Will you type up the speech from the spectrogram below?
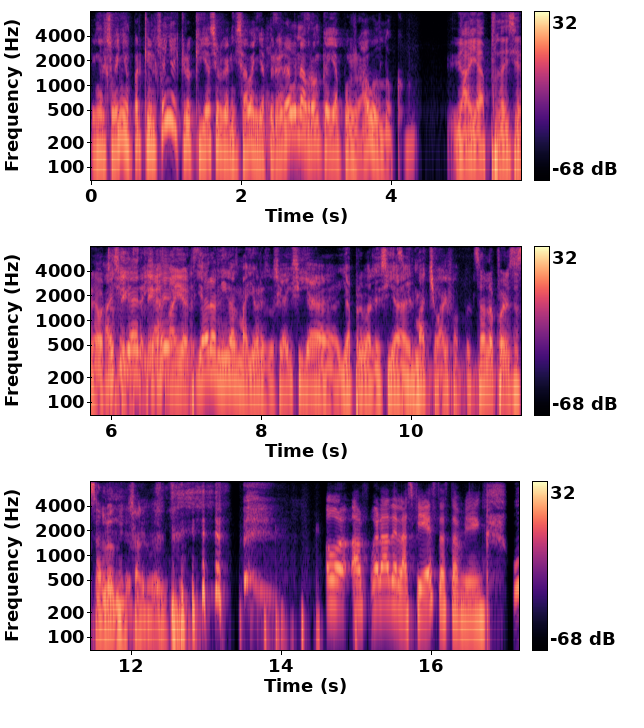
En el sueño, el parque del sueño, y creo que ya se organizaban ya, pero era una bronca ya por rabos, loco. Ah, ya, pues ahí sí era Ahí otras sí ligas, ya, era- ligas ya- mayores. ya eran ligas mayores, o sea, ahí sí ya, ya prevalecía el macho alfa. Pues. Solo por eso salud, mira. Salud. O afuera de las fiestas también. Uh,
